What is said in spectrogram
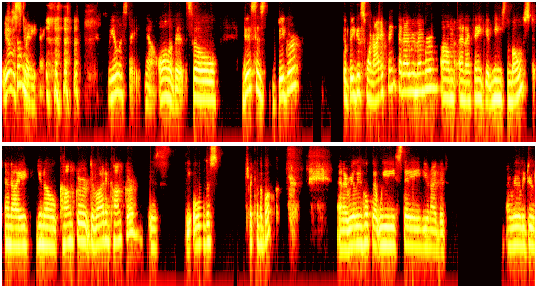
real so many things. real estate, yeah, all of it. So this is bigger, the biggest one I think that I remember, um, and I think it means the most. And I, you know, conquer, divide and conquer is the oldest trick in the book. And I really hope that we stay united. I really do.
